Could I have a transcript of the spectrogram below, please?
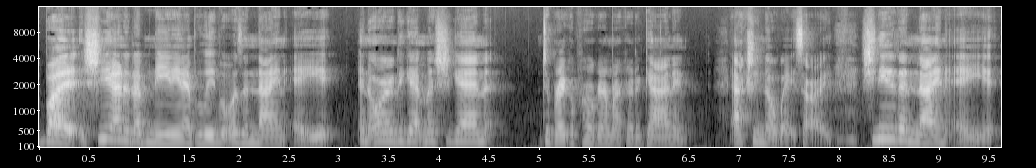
But she ended up needing, I believe it was a nine eight, in order to get Michigan to break a program record again. And actually, no way, sorry, she needed a nine eight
